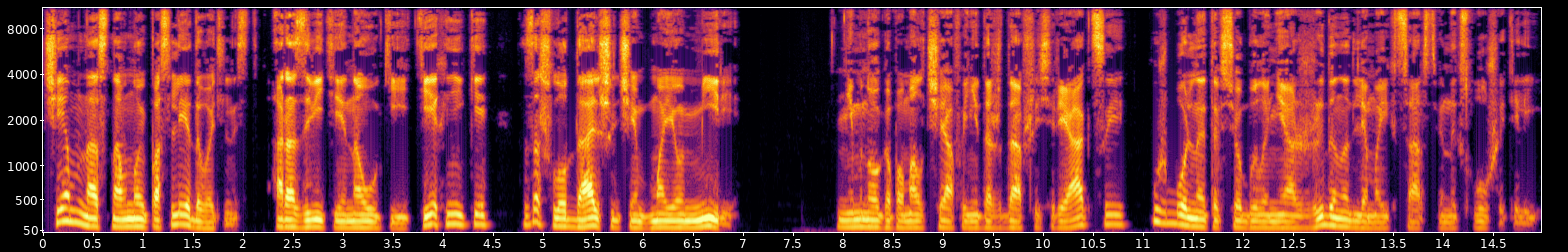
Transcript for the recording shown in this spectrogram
чем на основной последовательность, а развитие науки и техники зашло дальше, чем в моем мире. Немного помолчав и не дождавшись реакции, уж больно это все было неожиданно для моих царственных слушателей,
